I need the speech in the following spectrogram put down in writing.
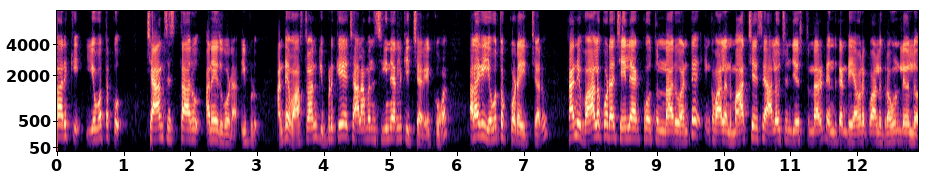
వారికి యువతకు ఛాన్స్ ఇస్తారు అనేది కూడా ఇప్పుడు. అంటే వాస్తవానికి ఇప్పటికే చాలామంది సీనియర్లకి ఇచ్చారు ఎక్కువ. అలాగే యువతకు కూడా ఇచ్చారు. కానీ వాళ్ళు కూడా చేయలేకపోతున్నారు అంటే ఇంకా వాళ్ళని మార్చేసే ఆలోచన చేస్తున్నారంటే. ఎందుకంటే ఎవరికి వాళ్ళు గ్రౌండ్ లెవెల్లో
